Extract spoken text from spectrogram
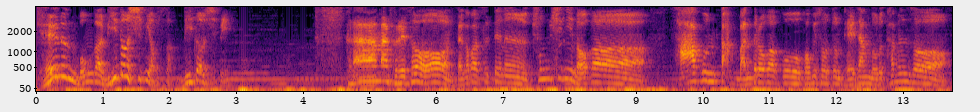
걔는 뭔가 리더십이 없어. 리더십이. 그나마 그래서 내가 봤을 때는 충신이 너가 4군 딱 만들어갖고 거기서 좀 대장 노릇하면서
